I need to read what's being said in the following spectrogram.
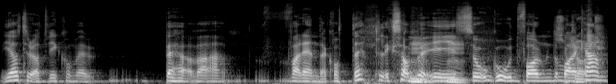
jag tror att vi kommer behöva varenda kotte liksom, Mm, i mm. så god form de bara Såklart. kan.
